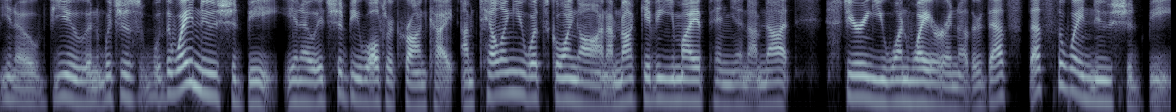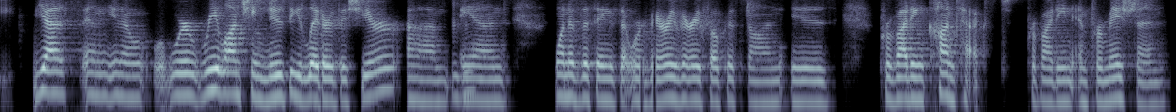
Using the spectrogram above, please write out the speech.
you know, view, and which is the way news should be. You know, it should be Walter Cronkite. I'm telling you what's going on. I'm not giving you my opinion. I'm not steering you one way or another. That's that's the way news should be. Yes, and you know, we're relaunching Newsy later this year, um, mm-hmm. and one of the things that we're very very focused on is providing context providing information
